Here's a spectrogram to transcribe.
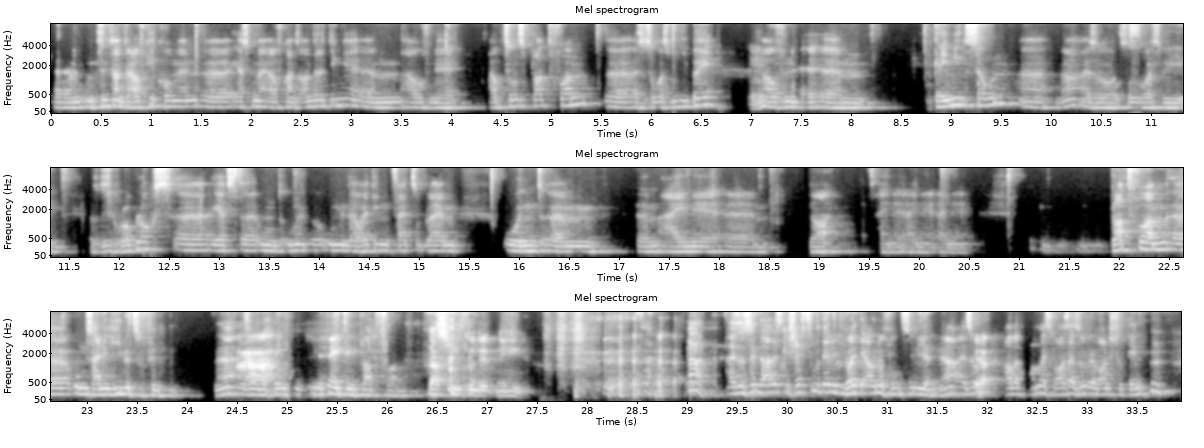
Ähm, und sind dann draufgekommen, äh, erstmal auf ganz andere Dinge, ähm, auf eine Auktionsplattform, äh, also sowas wie eBay, mhm. auf eine ähm, Gaming Zone, äh, ja, also sowas wie also Roblox jetzt, um, um, um, in der heutigen Zeit zu bleiben. Und ähm, ähm, eine, ähm, ja, eine, eine, eine Plattform, äh, um seine Liebe zu finden. Ne? Also ah, eine Dating-Plattform. Das funktioniert nie. ja, also sind alles Geschäftsmodelle, die heute auch noch funktionieren. Ja? Also, ja. Aber damals war es ja so, wir waren Studenten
